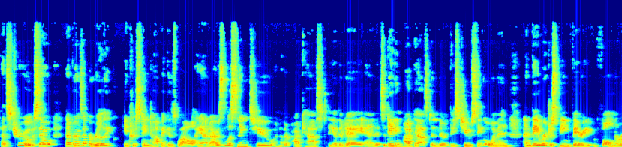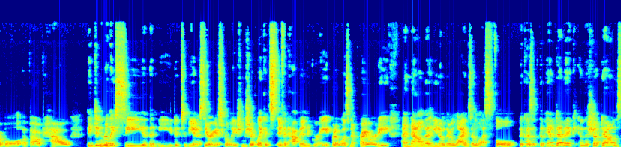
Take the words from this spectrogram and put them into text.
That's true. So that brings up a really interesting topic as well. And I was listening to another podcast the other day, and it's a dating podcast, and there are these two single women, and they were just being very vulnerable about how they didn't really see the need to be in a serious relationship. Like it's if it happened, great, but it wasn't a priority. And now that, you know, their lives are less full because of the pandemic and the shutdowns,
